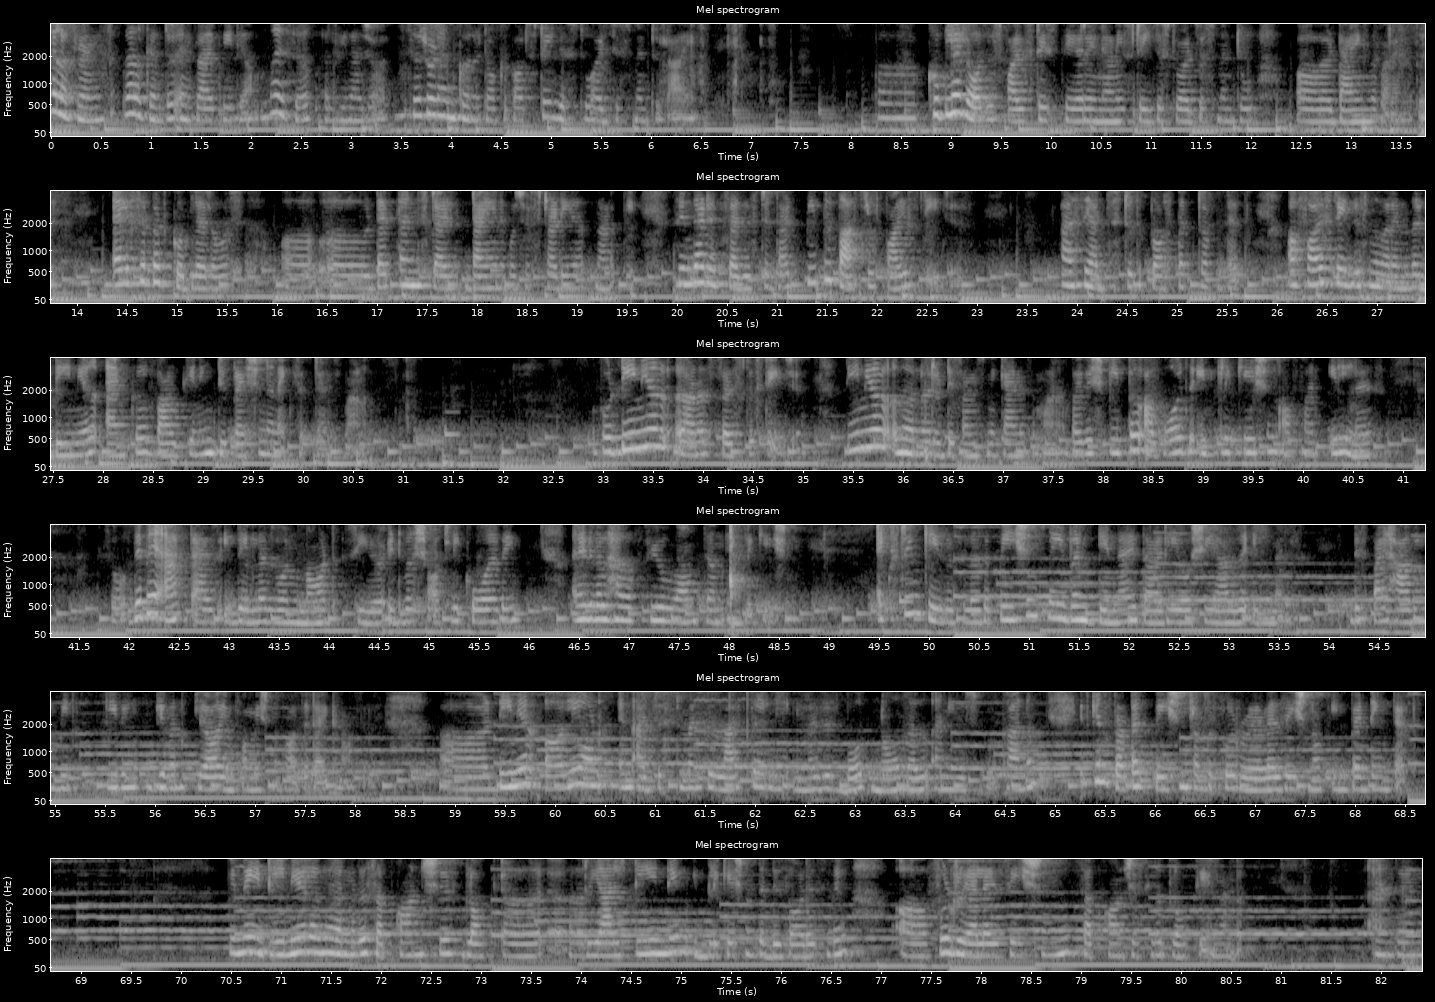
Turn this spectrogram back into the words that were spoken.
Hello friends, welcome to Anxiety. Myself, Alina Joy. So today I'm going to talk about stages to adjustment to dying. Uh, Kubler Ross's five stages theory in any stages to adjustment to uh, dying. Elisabeth Kubler Ross, uh, uh, death and dying, style, dying, study. So in that it's suggested that people pass through five stages. As the adjust to the prospect of death ആ five stages എന്ന് പറയുന്നത് denial anger bargaining depression and acceptance എന്നാണ് അപ്പോൾ denial ആണ് first stage denial എന്ന് പറഞ്ഞ ഒരു defence മെക്കാനിസമാണ് by which people avoid the implication of an illness so the may act as if the illness were not സിയർ it will shortly go away and it will have a few long term implication extreme cases the patients may even deny that he or she has the illness despite having been giving, given clear information about the diagnosis uh, denial early on in adjustment to life-threatening illness is both normal and useful കാരണം it can protect patient from the full realization of impending death പിന്നെ ഈ denial എന്ന് പറയുന്നത് subconscious block റിയാലിറ്റീൻ്റെയും implication of the ഡിസോർഡേഴ്സിൻ്റെയും full realisation സബ് കോൺഷ്യസിൽ block ചെയ്യുന്നുണ്ട്. And then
